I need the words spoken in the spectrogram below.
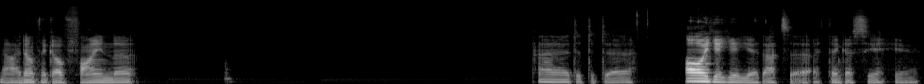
no, I don't think I'll find it. Uh, da, da, da. Oh, yeah, yeah, yeah, that's it. I think I see it here.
